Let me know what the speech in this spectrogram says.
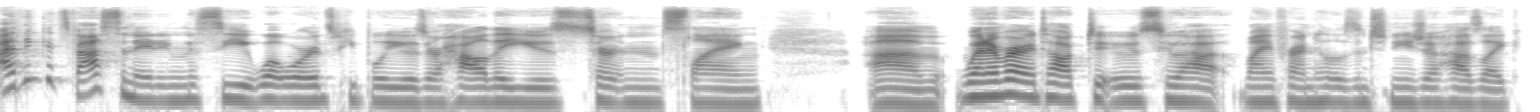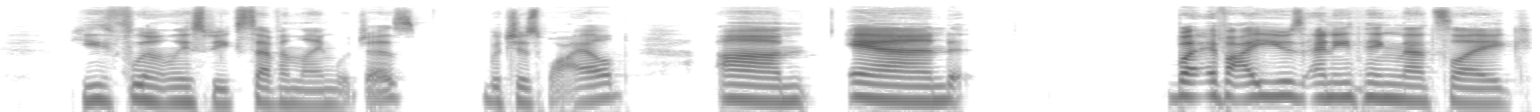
I think it's fascinating to see what words people use or how they use certain slang. Um, whenever I talk to Us, who ha- my friend who lives in Tunisia has like he fluently speaks seven languages, which is wild. Um, and but if I use anything that's like,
